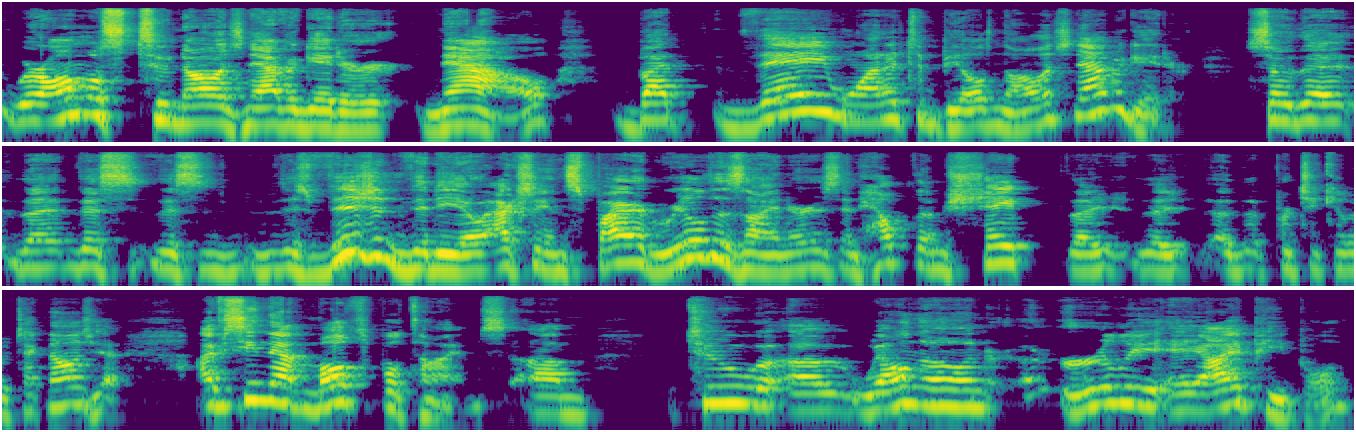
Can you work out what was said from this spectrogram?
we're almost to Knowledge Navigator now, but they wanted to build Knowledge Navigator. So the, the this this this vision video actually inspired real designers and helped them shape the the, uh, the particular technology. I've seen that multiple times. Um, two uh, well-known early AI people,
